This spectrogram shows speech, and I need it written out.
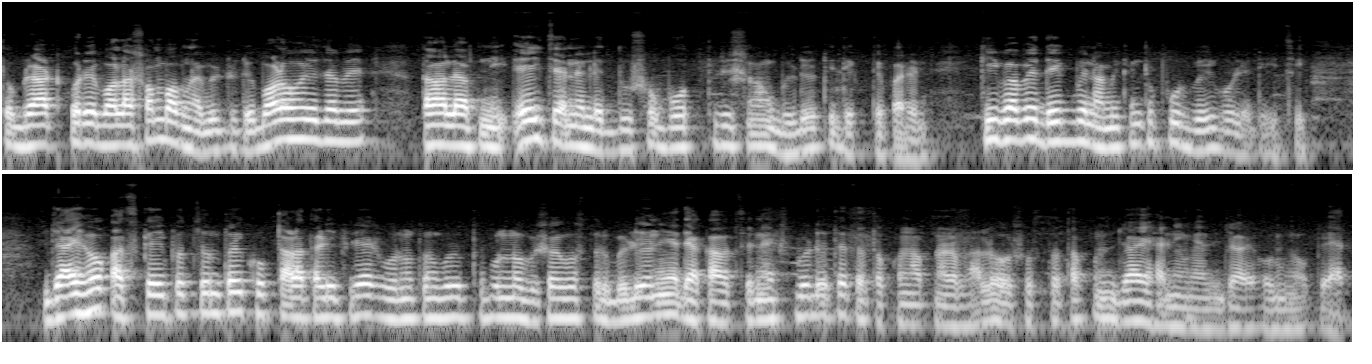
তো বিরাট করে বলা সম্ভব না ভিডিওটি বড় হয়ে যাবে। তাহলে আপনি এই চ্যানেলের দুশো বত্রিশ নং ভিডিওটি দেখতে পারেন। কীভাবে দেখবেন আমি কিন্তু পূর্বেই বলে দিয়েছি। যাই হোক, আজকে এই পর্যন্তই। খুব তাড়াতাড়ি ফিরে আসব নতুন গুরুত্বপূর্ণ বিষয়বস্তুর ভিডিও নিয়ে। দেখা হচ্ছে নেক্সট ভিডিওতে ততক্ষণ আপনারা ভালো ও সুস্থ থাকুন। জয় হ্যানিম্যান জয় হোমিওপ্যাথ।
